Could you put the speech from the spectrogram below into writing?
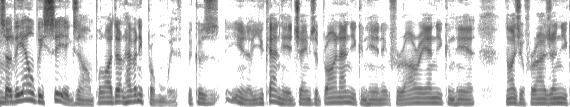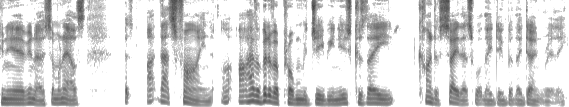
So the LBC example, I don't have any problem with because you know you can hear James O'Brien and you can hear Nick Ferrari and you can hear Nigel Farage and you can hear you know someone else. That's- I- That's fine. I- have a bit of a problem with GB News because they kind of say that's what they do, but they don't really.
